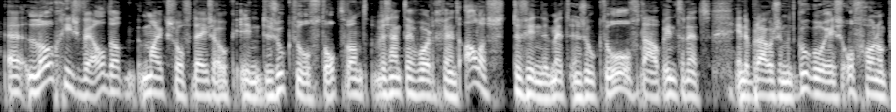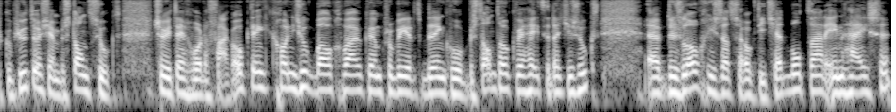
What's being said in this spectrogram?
Eh, logisch wel dat Microsoft deze ook in de zoektool stopt. Want we zijn tegenwoordig gewend alles te vinden met een zoektool. Of het nou op internet in de browser met Google is, of gewoon op je computer. Als je een bestand zoekt, zul je tegenwoordig vaak ook, denk ik, gewoon die zoekbalk gebruiken en proberen te bedenken hoe het bestand ook weer heette dat je zoekt. Eh, dus logisch dat ze ook die chatbot daarin hijsen.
